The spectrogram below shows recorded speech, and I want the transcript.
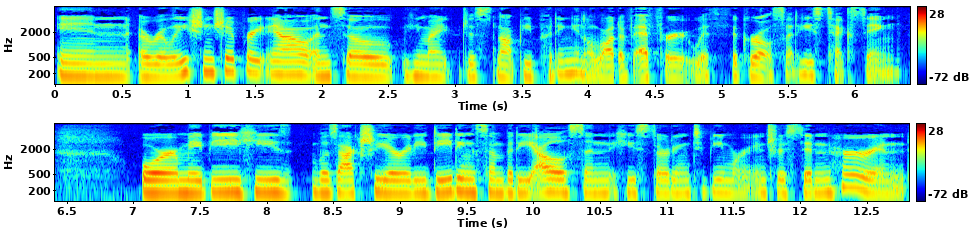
in a relationship right now, and so he might just not be putting in a lot of effort with the girls that he's texting. Or maybe he was actually already dating somebody else and he's starting to be more interested in her, and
